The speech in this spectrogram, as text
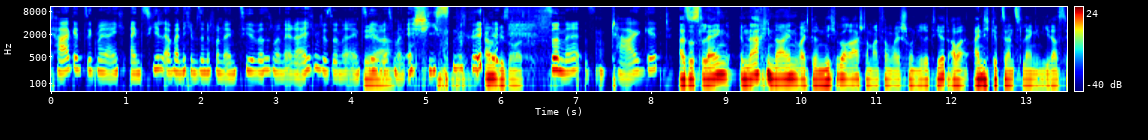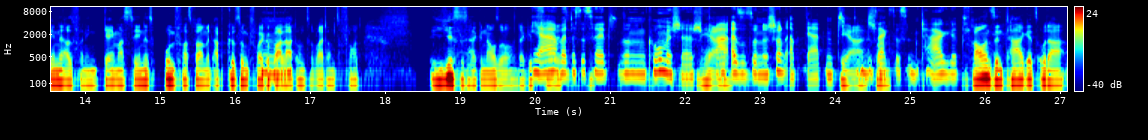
Target sieht man ja eigentlich ein Ziel, aber nicht im Sinne von ein Ziel, was man erreichen will, sondern ein Ziel, Ja. was man erschießen will. Irgendwie sowas. So, ne? Target. Also Slang, im Nachhinein war ich dann nicht überrascht, am Anfang war ich schon irritiert, aber eigentlich gibt es ja einen Slang in jeder Szene, also von den Gamer-Szenen ist unfassbar mit Abkürzungen vollgeballert Mhm. und so weiter und so fort. Hier ist es halt genauso. Da gibt's Ja, halt, aber das ist halt so ein komischer Sprach, Ja. also so eine schon abwertend. Ja, du schon. sagst, es ein Target. Frauen sind Targets oder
